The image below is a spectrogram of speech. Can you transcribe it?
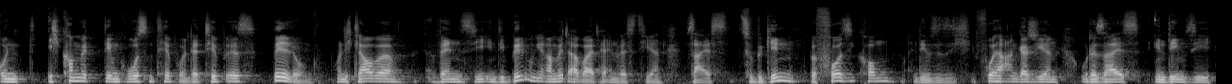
Und ich komme mit dem großen Tipp und der Tipp ist Bildung. Und ich glaube, wenn Sie in die Bildung Ihrer Mitarbeiter investieren, sei es zu Beginn, bevor Sie kommen, indem Sie sich vorher engagieren, oder sei es, indem Sie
